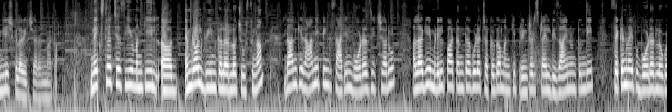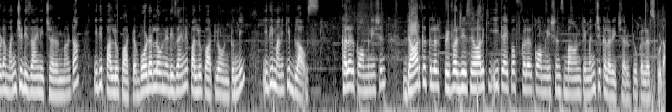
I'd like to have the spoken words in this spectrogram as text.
ఇంగ్లీష్ కలర్ ఇచ్చారనమాట నెక్స్ట్ వచ్చేసి మనకి ఎమరాల్డ్ గ్రీన్ కలర్లో చూస్తున్నాం. దానికి రాణి పింక్ సాటిన్ బోర్డర్స్ ఇచ్చారు. అలాగే మిడిల్ పార్ట్ అంతా కూడా చక్కగా మనకి ప్రింటెడ్ స్టైల్ డిజైన్ ఉంటుంది. సెకండ్ వైపు బోర్డర్లో కూడా మంచి డిజైన్ ఇచ్చారనమాట ఇది పళ్ళు పార్ట్ బోర్డర్లో ఉన్న డిజైనే పళ్ళు పార్ట్లో ఉంటుంది. ఇది మనకి blouse colour combination dark colour prefer చేసే వాళ్ళకి ఈ టైప్ ఆఫ్ కలర్ కాంబినేషన్స్ బాగుంటాయి మంచి కలర్ ఇచ్చారు. టూ కలర్స్ కూడా.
